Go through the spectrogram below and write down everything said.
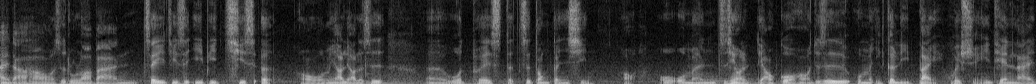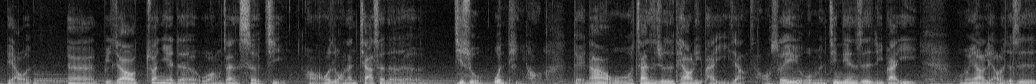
嗨，大家好，我是陆老板。这一集是 EP 七十二哦，我们要聊的是呃 WordPress 的自动更新哦。我我们之前有聊过哈、就是我们一个礼拜会选一天来聊呃比较专业的网站设计哦，或者网站架设的技术问题哈、哦。对，那我暂时就是挑礼拜一这样子哦，所以我们今天是礼拜一，我们要聊的就是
